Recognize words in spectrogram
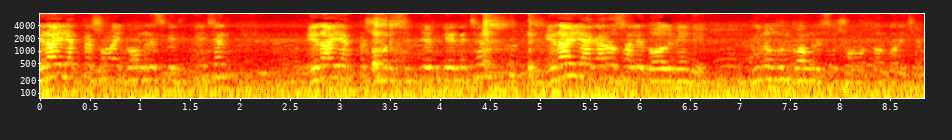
এরাই একটা সময় কংগ্রেসকে জিতিয়েছেন। এরাই একটা সময় সিপিএম কে এনেছেন। এরাই এগারো সালে দল বেঁধে তৃণমূল কংগ্রেসকে সমর্থন করেছেন।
